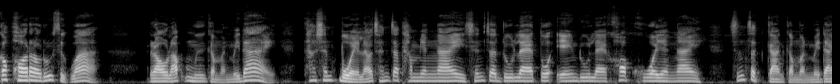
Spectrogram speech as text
ก็เพราะเรารู้สึกว่าเรารับมือกับมันไม่ได้ ถ้าฉันป่วยแล้วฉันจะทำยังไง ฉันจะดูแลตัวเองดูแลครอบครัวยังไง ฉันจัดการกับมันไม่ได้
